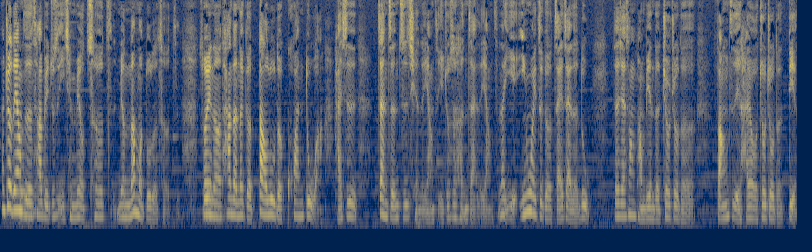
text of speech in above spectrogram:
那旧的样子的差别就是以前没有车子，没有那么多的车子，所以呢，它的那个道路的宽度啊，还是战争之前的样子，也就是很窄的样子。那也因为这个窄窄的路，再加上旁边的旧旧的房子，也还有旧旧的店，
